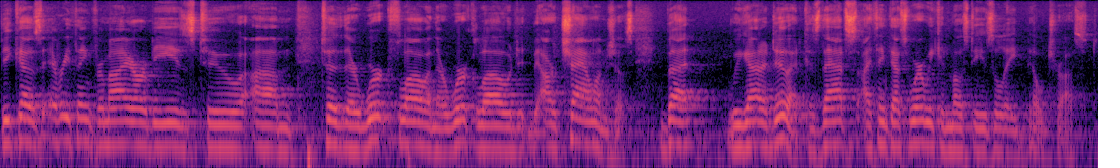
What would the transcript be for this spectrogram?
because everything from IRBs to um, to their workflow and their workload are challenges. But we got to do it because that's I think that's where we can most easily build trust.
